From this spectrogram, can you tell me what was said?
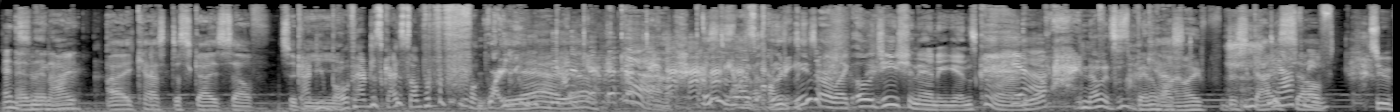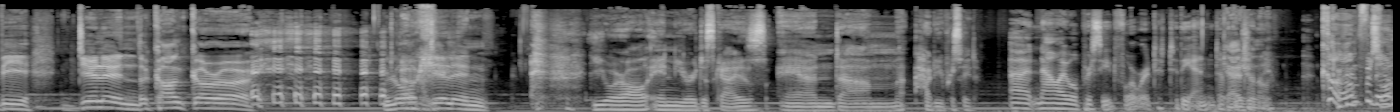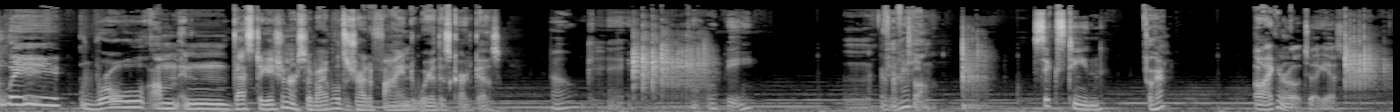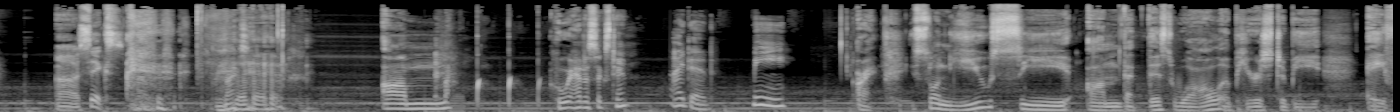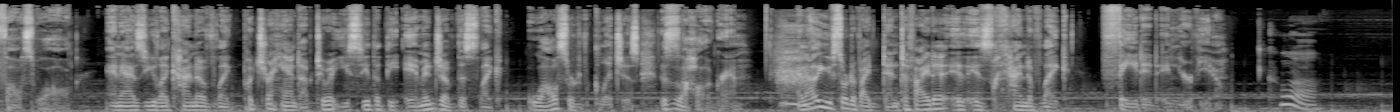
And, And so then I are. I cast disguise self to God, be. you both have disguise self. What the fuck? Why are you? Yeah, yeah. yeah. This is like, these, these are like OG shenanigans. Come on. Yeah. I know it's just been a Cast while. I, disguise Daphne. self to be Dylan the Conqueror. Lord Dylan. you are all in your disguise, and um, how do you proceed? Uh, now I will proceed forward to the end of the Casually. tunnel. Confidently. Roll um investigation or survival to try to find where this card goes. Okay. That will be Mm, survival. 16. Okay. Oh, I can roll it too, I guess. Uh, six. Nice. um, who had a sixteen? I did. Me. All right, Sloan, you see um, that this wall appears to be a false wall. And as you like kind of like put your hand up to it, you see that the image of this like wall sort of glitches. This is a hologram. And now that you've sort of identified it, it is kind of like faded in your view. Cool.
